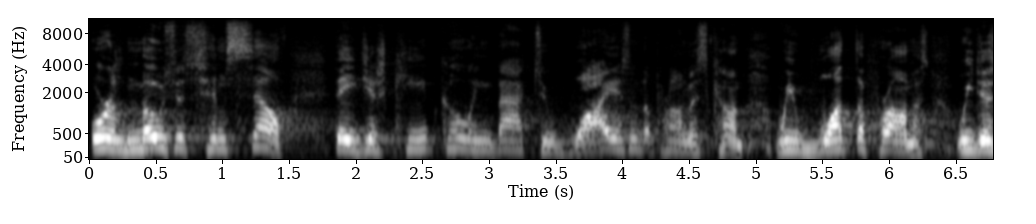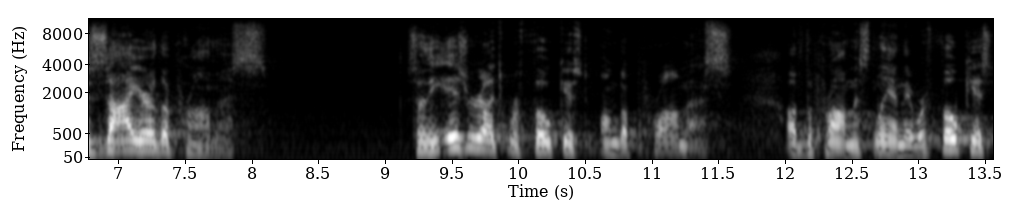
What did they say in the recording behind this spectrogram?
or Moses himself, they just keep going back to why isn't the promise come? We want the promise, we desire the promise. So the Israelites were focused on the promise of the promised land. They were focused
